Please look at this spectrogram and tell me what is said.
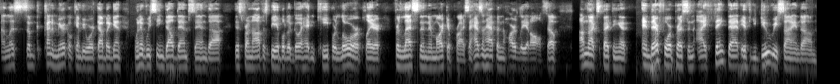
unless some kind of miracle can be worked out, but again, when have we seen Dell Demps and uh, this front office be able to go ahead and keep or lower a player for less than their market price? It hasn't happened hardly at all. So I'm not expecting it and therefore, Preston, I think that if you do resign um,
